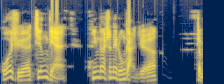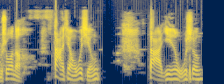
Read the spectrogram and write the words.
国学经典应该是那种感觉，怎么说呢？大象无形，大音无声。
